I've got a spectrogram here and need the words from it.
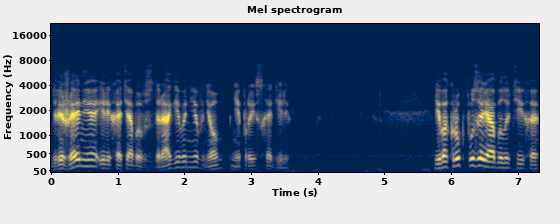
движения или хотя бы вздрагивания в нем не происходили. И вокруг пузыря было тихо.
